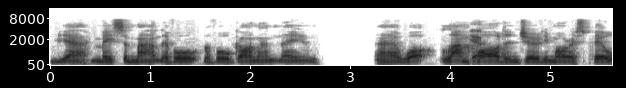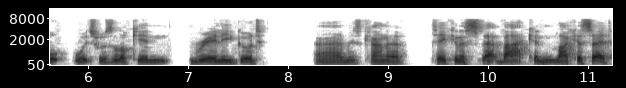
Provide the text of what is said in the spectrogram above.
yeah, Mason Mount. They've all they've all gone, haven't they? And uh, what Lampard yeah. and Jody Morris built, which was looking really good, um, is kind of taken a step back. And like I said,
